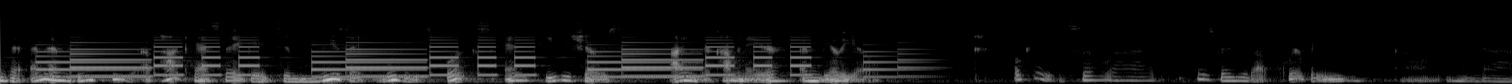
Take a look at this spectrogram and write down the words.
Welcome to MMBT, a podcast dedicated to music, movies, books, and TV shows. I am your commentator, Emilio. Okay, so uh, this episode is going to be about queer baiting um, and uh,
